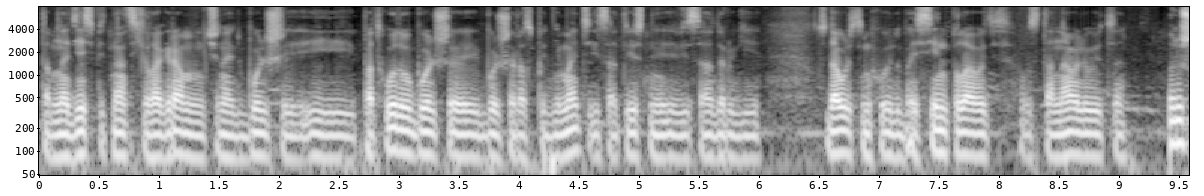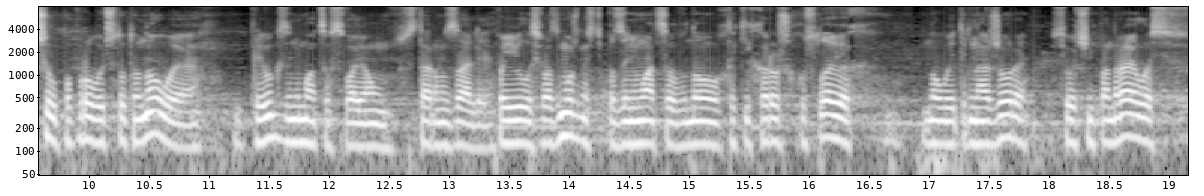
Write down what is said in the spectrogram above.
там на 10-15 килограмм начинают больше и подходов больше, и больше раз поднимать, и, соответственно, веса другие. С удовольствием ходят в бассейн плавать, восстанавливаются. Решил попробовать что-то новое, привык заниматься в своем старом зале. Появилась возможность позаниматься в новых таких хороших условиях, новые тренажеры. Все очень понравилось.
